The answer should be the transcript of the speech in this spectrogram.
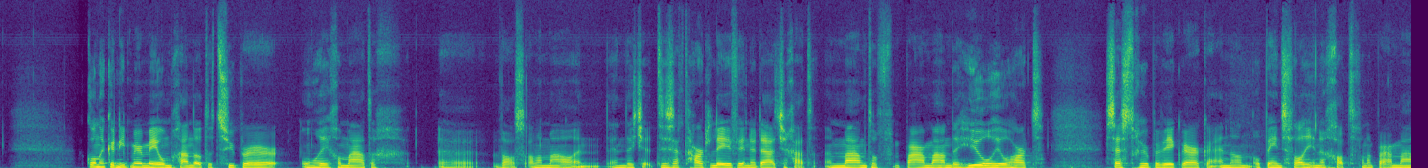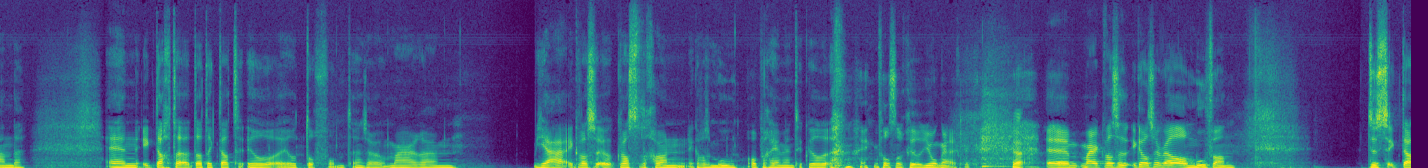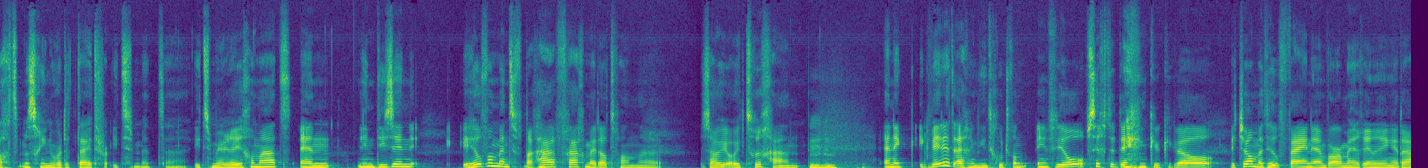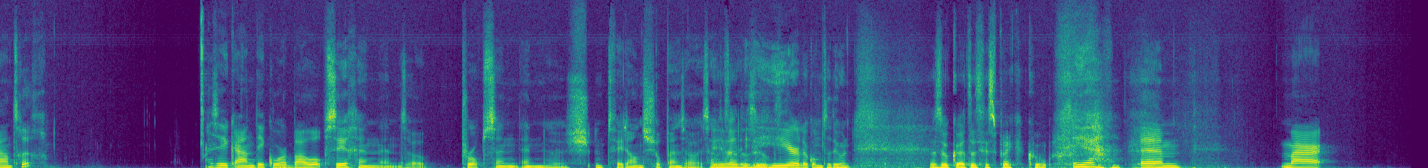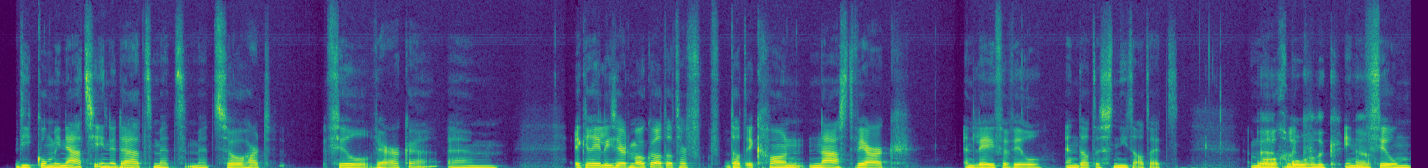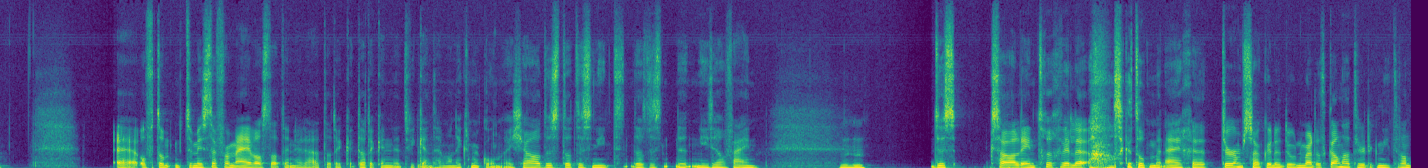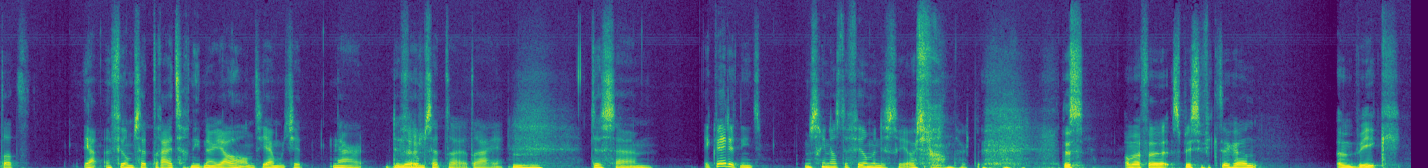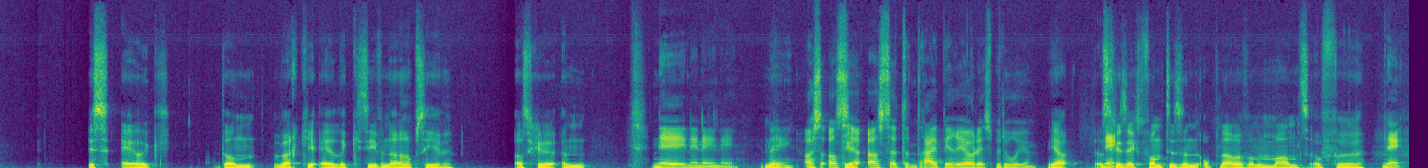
kon ik er niet meer mee omgaan dat het super onregelmatig eh, was allemaal. En, en dat je, het is echt hard leven inderdaad. Je gaat een maand of een paar maanden heel, heel hard 60 uur per week werken... en dan opeens val je in een gat van een paar maanden. En ik dacht eh, dat ik dat heel, heel tof vond en zo, maar... ehm, ja, ik was, ik was er gewoon, ik was moe op een gegeven moment. Ik, wilde, ik was nog heel jong eigenlijk. Ja. Ehm, maar ik was, ik was er wel al moe van. Dus ik dacht, misschien wordt het tijd voor iets met eh, iets meer regelmaat. En in die zin, heel veel mensen vra- vragen mij dat van... eh, zou je ooit teruggaan? Mhm. En ik, ik weet het eigenlijk niet goed, want in veel opzichten denk ik wel... weet je wel, met heel fijne en warme herinneringen eraan terug. Zeker aan decor bouwen op zich en, en zo props en, en eh, een tweedehands shop en zo. Ja, dat is heerlijk om te doen. Dat is ook uit het gesprek gekomen. Ja, ehm, maar die combinatie inderdaad met, met zo hard veel werken. ehm, ik realiseerde me ook wel dat, er, dat ik gewoon naast werk een leven wil. En dat is niet altijd Eh, mogelijk mogelijk. in ja. film. Eh, of ten- tenminste, voor mij was dat inderdaad dat ik, dat ik in het weekend helemaal niks meer kon, weet je wel. Dus dat is niet, dat is niet heel fijn. Mhm. Dus ik zou alleen terug willen als ik het op mijn eigen terms zou kunnen doen. Maar dat kan natuurlijk niet, want dat, ja, een filmset draait zich niet naar jouw hand. Jij moet je naar de Nee. filmset eh, draaien. Mhm. Dus ehm, ik weet het niet. Misschien als de filmindustrie ooit verandert. Dus om even specifiek te gaan, een week is eigenlijk, dan werk je eigenlijk zeven dagen op zeven. Als je een, Nee, nee, nee, nee. nee, nee. Als, als, je, als het een draaiperiode is, bedoel je? ja, als Nee. je zegt van het is een opname van een maand of, eh, Nee.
